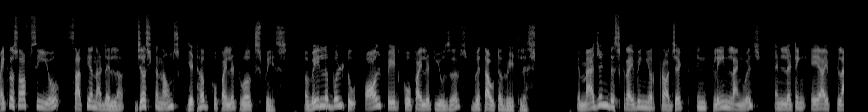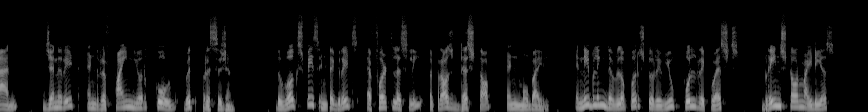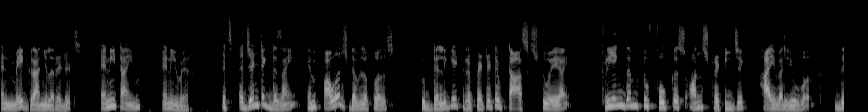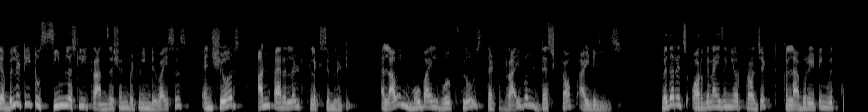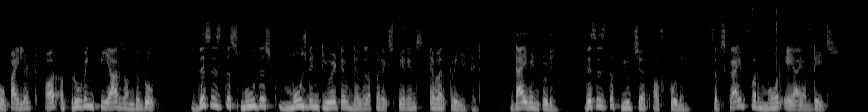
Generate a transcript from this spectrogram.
Microsoft CEO Satya Nadella just announced GitHub Copilot Workspace, available to all paid Copilot users without a waitlist. Imagine describing your project in plain language and letting AI plan, generate, and refine your code with precision. The workspace integrates effortlessly across desktop and mobile, enabling developers to review pull requests, brainstorm ideas, and make granular edits anytime, anywhere. Its agentic design empowers developers to delegate repetitive tasks to AI, freeing them to focus on strategic, high value work. The ability to seamlessly transition between devices ensures unparalleled flexibility, allowing mobile workflows that rival desktop IDEs. Whether it's organizing your project, collaborating with Copilot, or approving PRs on the go, this is the smoothest, most intuitive developer experience ever created. Dive in today. This is the future of coding. Subscribe for more AI updates.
